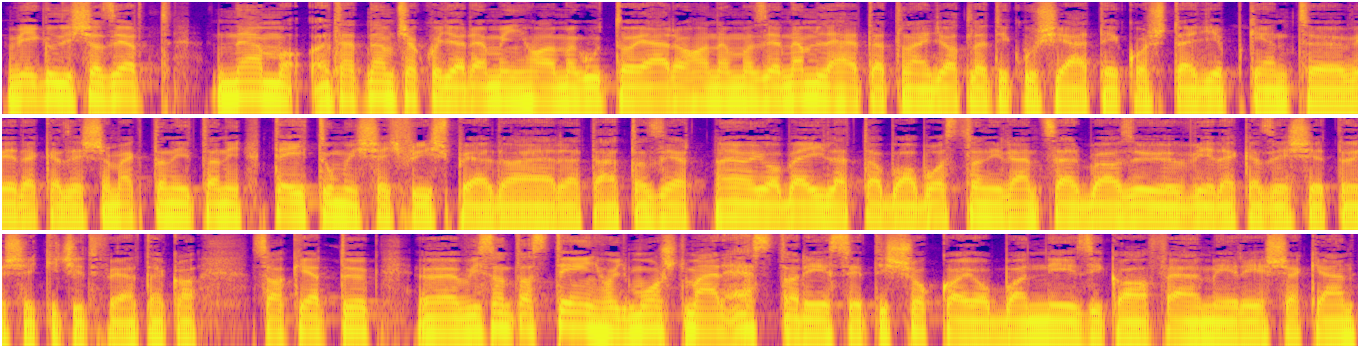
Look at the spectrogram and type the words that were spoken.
végül is azért nem, tehát nem csak, hogy a remény hal meg utoljára, hanem azért nem lehetetlen egy atletikus játékost egyébként védekezésre megtanítani. Tatum is egy friss példa erre, tehát azért nagyon jól beillett abba a bosztoni rendszerbe, az ő védekezésétől is egy kicsit féltek a szakértők. Viszont az tény, hogy most már ezt a részét is sokkal jobban nézik a felméréseken,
